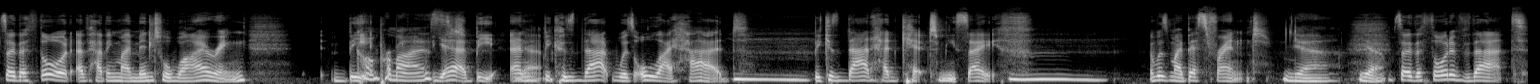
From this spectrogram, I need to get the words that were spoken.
So the thought of having my mental wiring be Compromise. yeah, be and Yeah. because that was all I had. Mm. Because that had kept me safe. Mm. It was my best friend. Yeah. Yeah. So the thought of that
